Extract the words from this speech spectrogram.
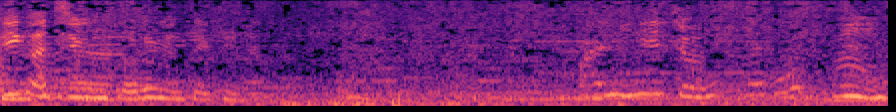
네가 지금 걸으면 돼, 그냥. 빨리 해줘. 응.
